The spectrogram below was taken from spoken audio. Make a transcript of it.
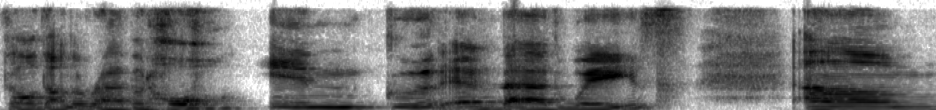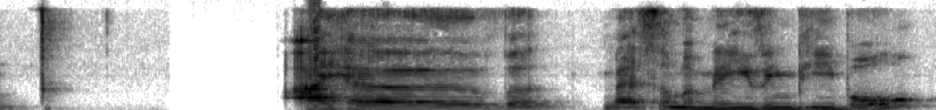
fell down the rabbit hole in good and bad ways. Um, I have met some amazing people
